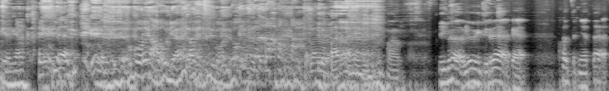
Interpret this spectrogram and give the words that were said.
Gak nyangka. Gue baru tahu dia gondok. Terlalu parah. Gue gue mikirnya kayak oh ternyata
